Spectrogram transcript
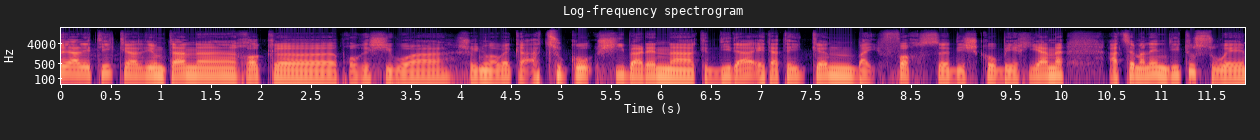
Montrealetik aldiuntan uh, rock uh, progresiboa soinu hauek atzuko xibarenak dira eta teiken by force disko berrian atzemanen dituzue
